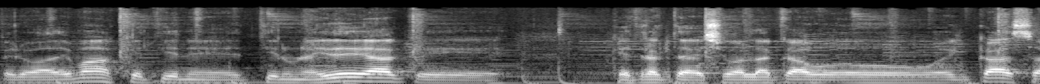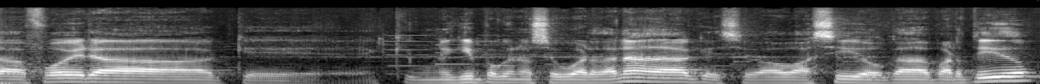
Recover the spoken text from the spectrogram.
pero además que tiene, tiene una idea, que, trata de llevarla a cabo en casa, afuera, que, un equipo que no se guarda nada, que se va vacío cada partido.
